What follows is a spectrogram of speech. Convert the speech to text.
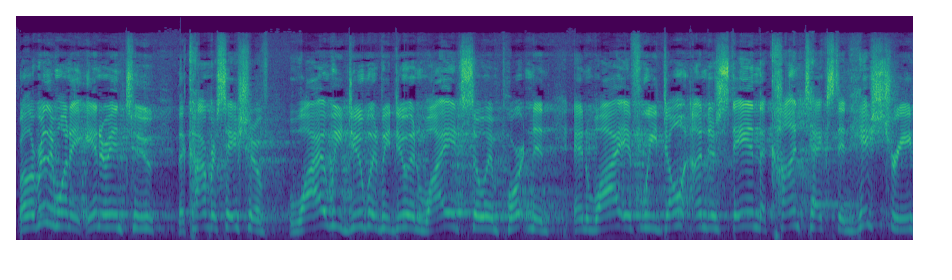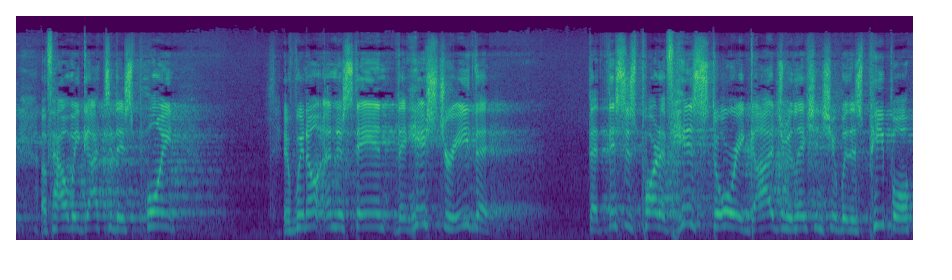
Well, I really want to enter into the conversation of why we do what we do and why it's so important, and, and why, if we don't understand the context and history of how we got to this point, if we don't understand the history that that this is part of his story, God's relationship with his people,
